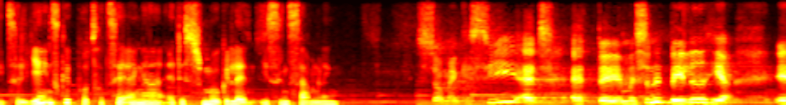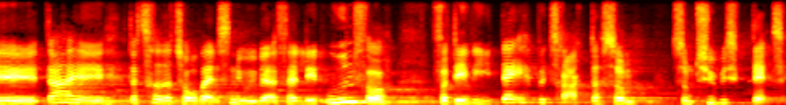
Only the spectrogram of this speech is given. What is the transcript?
italienske portrætteringer af det smukke land i sin samling? Så man kan sige, at, at øh, med sådan et billede her, øh, der, øh, der træder Torvaldsen jo i hvert fald lidt uden for, for det, vi i dag betragter som, som typisk dansk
